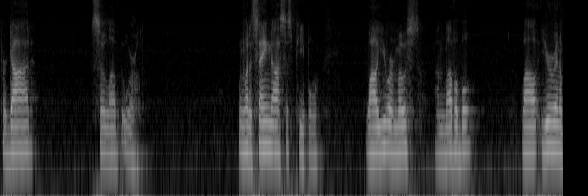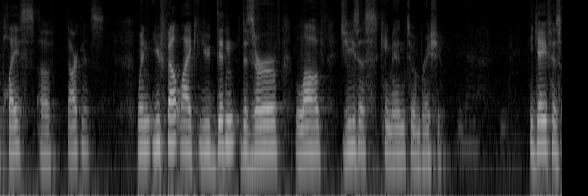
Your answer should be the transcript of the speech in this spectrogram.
For God so loved the world. And what it's saying to us as people, while you are most unlovable, while you were in a place of darkness, when you felt like you didn't deserve love, Jesus came in to embrace you. He gave his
